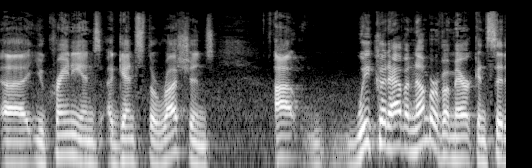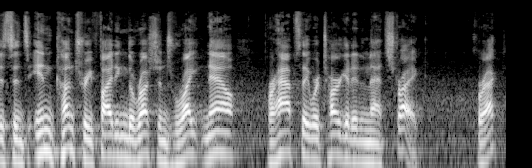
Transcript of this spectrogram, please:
uh, Ukrainians against the Russians. Uh, we could have a number of American citizens in country fighting the Russians right now. Perhaps they were targeted in that strike, correct?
